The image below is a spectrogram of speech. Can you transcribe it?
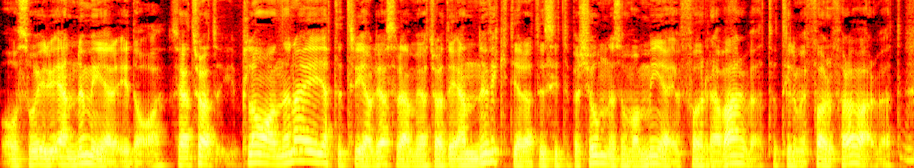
Och så är det ju ännu mer idag. Så jag tror att planerna är jättetrevliga sådär, men jag tror att det är ännu viktigare att det sitter personer som var med i förra varvet och till och med förrförra varvet. Mm.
